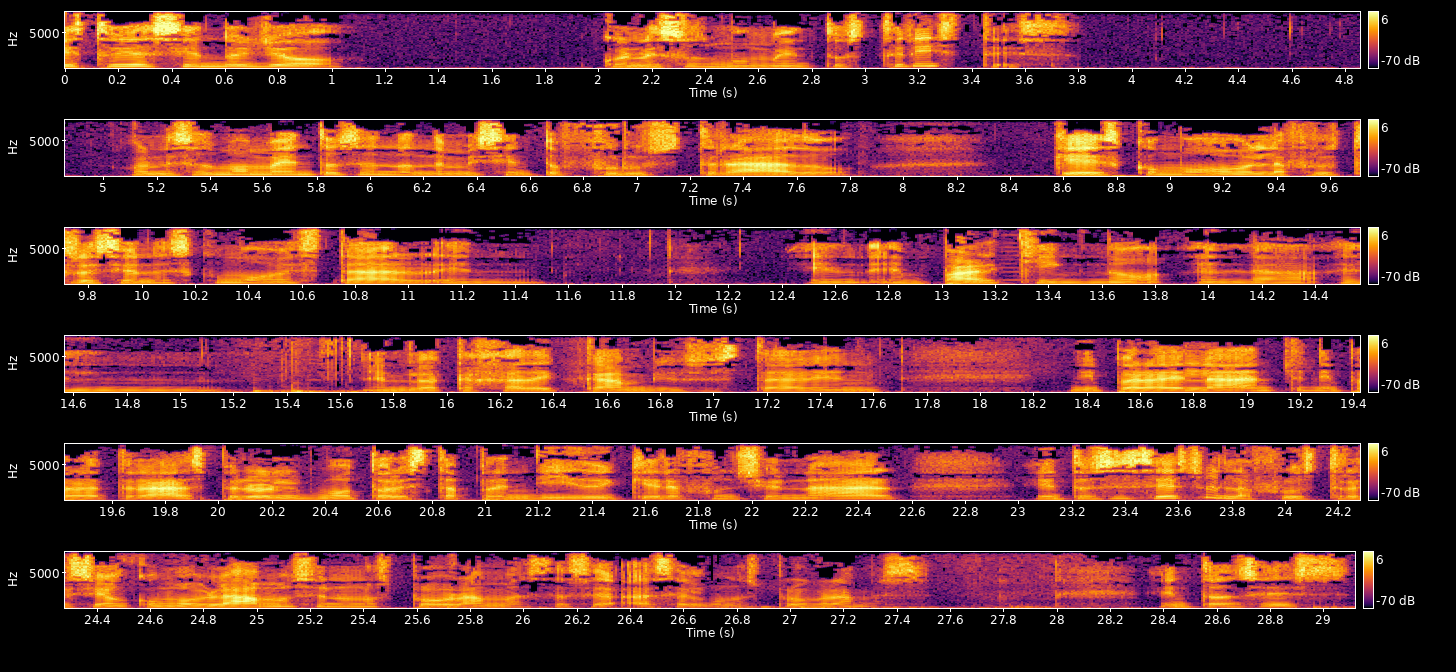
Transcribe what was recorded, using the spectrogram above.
¿Qué estoy haciendo yo con esos momentos tristes? Con esos momentos en donde me siento frustrado, que es como, la frustración es como estar en, en, parking, ¿no? En la, en, en la caja de cambios, estar en, ni para adelante ni para atrás, pero el motor está prendido y quiere funcionar. Entonces eso es la frustración, como hablábamos en unos programas, hace, hace algunos programas. Entonces,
